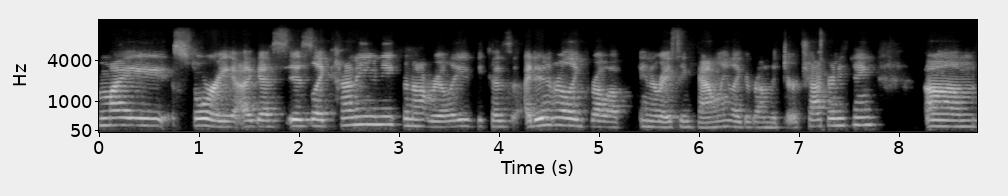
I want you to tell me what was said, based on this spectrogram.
my story, I guess, is like kind of unique, but not really, because I didn't really grow up in a racing family, like around the dirt track or anything. Um,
